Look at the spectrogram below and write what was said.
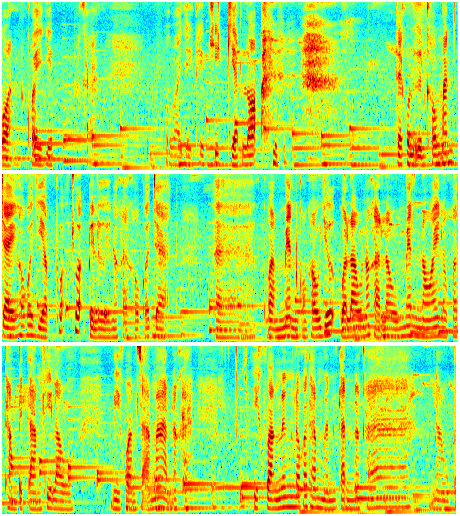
ก่อนค่อยเย็บค่ะ เพราะว่ายายเทพขี้เกียจเลาะ แต่คนอื่นเขามั่นใจเขาก็เหยียบพวกชั่วไปเลยนะคะเขาก็จะความแม่นของเขาเยอะกว่าเราเนาะคะเราแม่นน้อยเราก็ทำไปตามที่เรามีความสามารถนะคะ อีกฝั่งหนึงเราก็ทำเหมือนกันนะคะเนาไป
